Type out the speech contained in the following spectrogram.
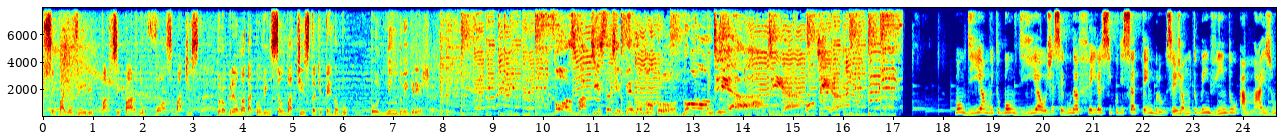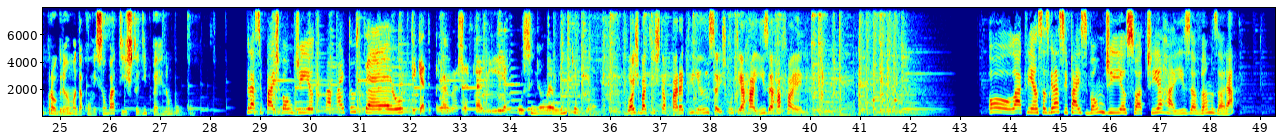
Você vai ouvir e participar do Voz Batista, programa da Convenção Batista de Pernambuco, unindo igreja. Voz Batista de Pernambuco, bom dia! Bom dia, bom dia! Bom dia, muito bom dia. Hoje é segunda-feira, 5 de setembro. Seja muito bem-vindo a mais um programa da Convenção Batista de Pernambuco. Graça e paz, bom dia. Papai do céu, obrigado pela nossa família. O Senhor é muito bom. Voz Batista para crianças, com tia Raíza Rafael. Olá, crianças, graça e paz, bom dia. Eu sou a tia Raíza, vamos orar?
